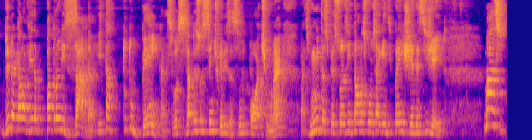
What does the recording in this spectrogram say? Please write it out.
Vive aquela vida patronizada. E tá tudo bem, cara. Se, você, se a pessoa se sente feliz assim, ótimo, né? Mas muitas pessoas, então, elas conseguem se preencher desse jeito. Mas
